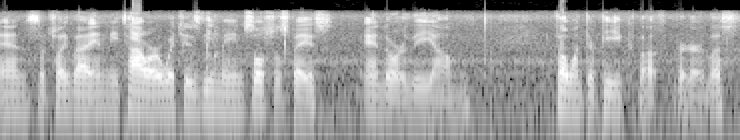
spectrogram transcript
and such like that in the tower, which is the main social space, and or the um, Felwinter Peak, but regardless.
